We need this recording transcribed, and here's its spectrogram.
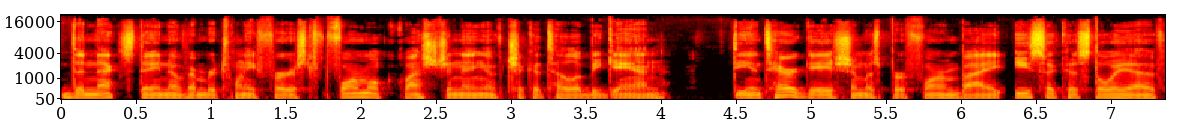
The next day, November 21st, formal questioning of Chikatilo began. The interrogation was performed by Isa Kostoyev.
